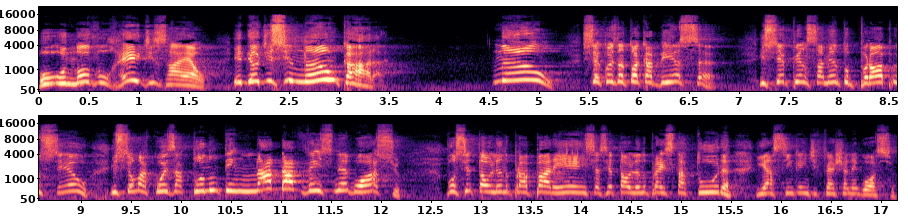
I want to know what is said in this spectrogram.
o, o novo rei de Israel. E Deus disse: não, cara, não, isso é coisa da tua cabeça. Isso é pensamento próprio seu. Isso é uma coisa tua, não tem nada a ver esse negócio. Você está olhando para a aparência, você está olhando para a estatura, e é assim que a gente fecha negócio.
